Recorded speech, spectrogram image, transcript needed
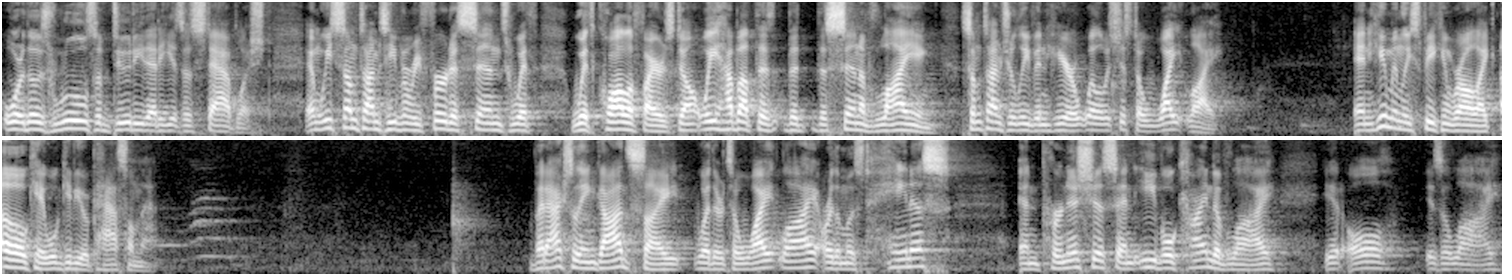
or those rules of duty that He has established. And we sometimes even refer to sins with, with qualifiers, don't we? How about the, the, the sin of lying? Sometimes you'll even hear, well, it was just a white lie. And humanly speaking, we're all like, oh, okay, we'll give you a pass on that. But actually, in God's sight, whether it's a white lie or the most heinous and pernicious and evil kind of lie, it all is a lie.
